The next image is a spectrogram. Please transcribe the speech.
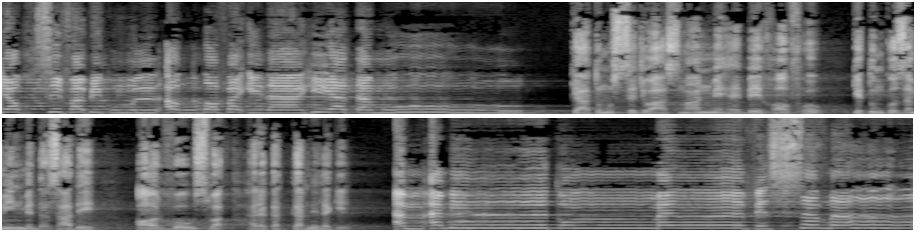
يخسف بكم الأرض فإذا هي تمور؟ کیا تم اس سے جو آسمان میں ہے بے خوف ہو کہ تم کو زمین میں دھسا دے اور وہ اس وقت حرکت کرنے لگے؟ أم أمنتم من في السماء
